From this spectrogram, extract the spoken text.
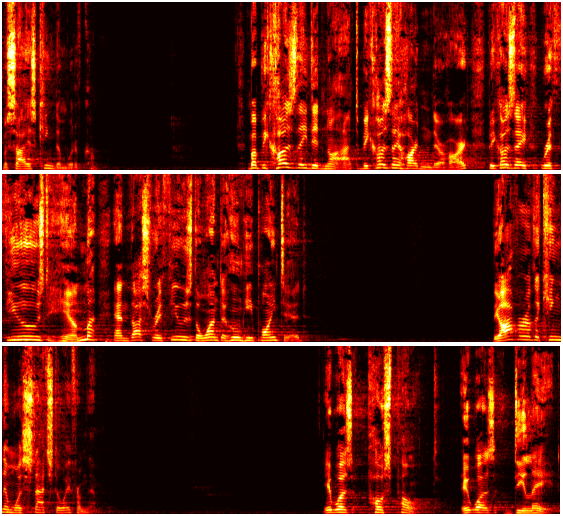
Messiah's kingdom would have come. But because they did not, because they hardened their heart, because they refused him and thus refused the one to whom he pointed, the offer of the kingdom was snatched away from them. It was postponed, it was delayed.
